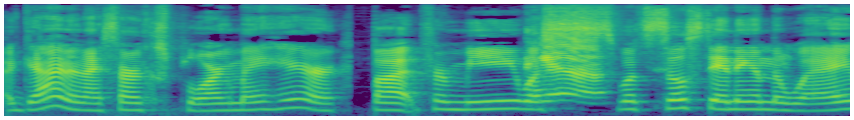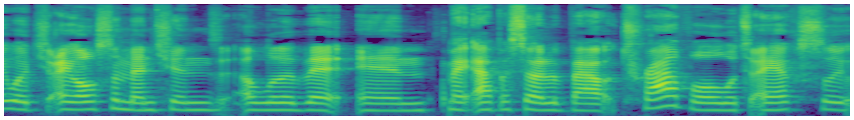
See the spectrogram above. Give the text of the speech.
again and i start exploring my hair. But for me what's yeah. what's still standing in the way which i also mentioned a little bit in my episode about travel which i actually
